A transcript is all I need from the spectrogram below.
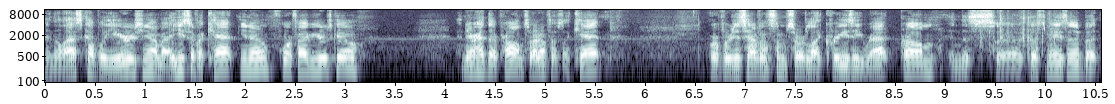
In the last couple of years, you know, I used to have a cat, you know, four or five years ago. I never had that problem, so I don't know if it was a cat or if we're just having some sort of like crazy rat problem in this uh, Mesa, but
